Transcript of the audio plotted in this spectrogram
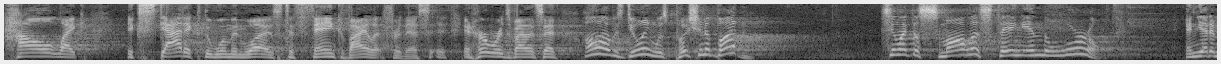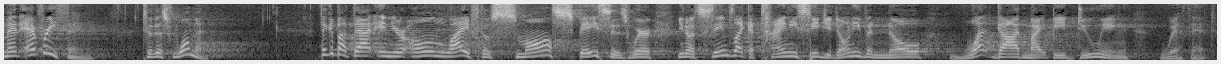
how, like, ecstatic the woman was to thank Violet for this. In her words, Violet said, All I was doing was pushing a button. Seemed like the smallest thing in the world. And yet it meant everything to this woman. Think about that in your own life, those small spaces where, you know, it seems like a tiny seed, you don't even know what God might be doing with it.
